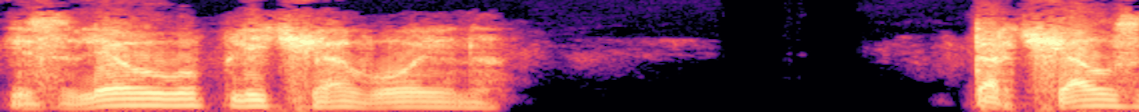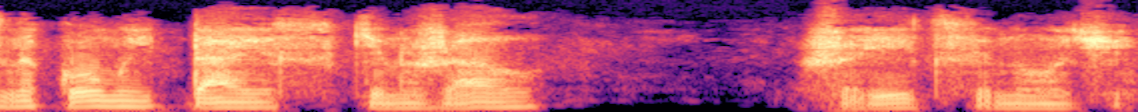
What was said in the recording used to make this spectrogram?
Из левого плеча воина торчал знакомый Таис кинжал шрицы ночи.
